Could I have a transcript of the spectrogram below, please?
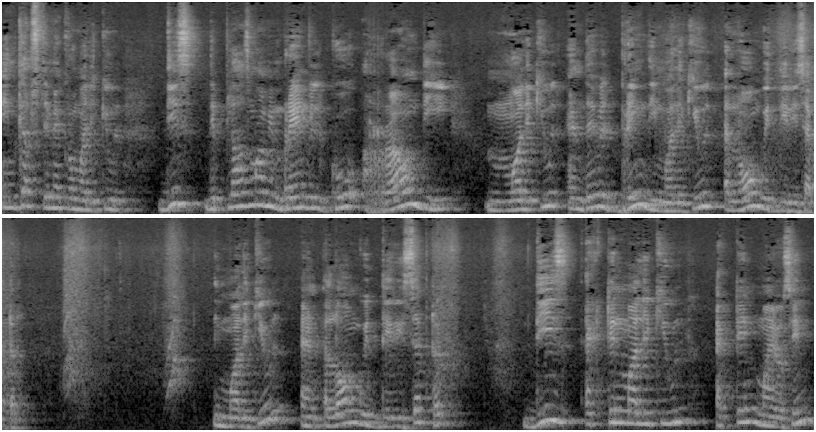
engulf the macromolecule. This the plasma membrane will go around the molecule and they will bring the molecule along with the receptor the molecule and along with the receptor these actin molecule, actin, myosin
